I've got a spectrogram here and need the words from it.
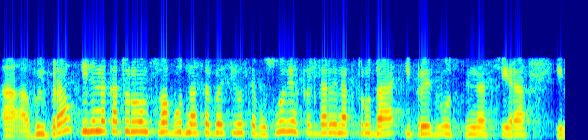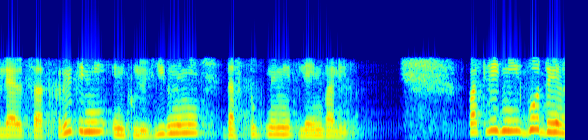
а, выбрал или на который он свободно согласился в условиях, когда рынок труда и производственная сфера являются открытыми, инклюзивными, доступными для инвалидов. Последние годы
